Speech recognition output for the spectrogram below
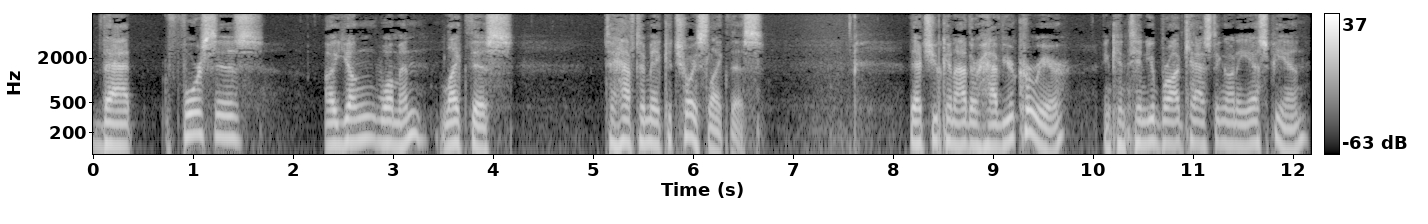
that forces a young woman like this to have to make a choice like this. That you can either have your career and continue broadcasting on ESPN,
